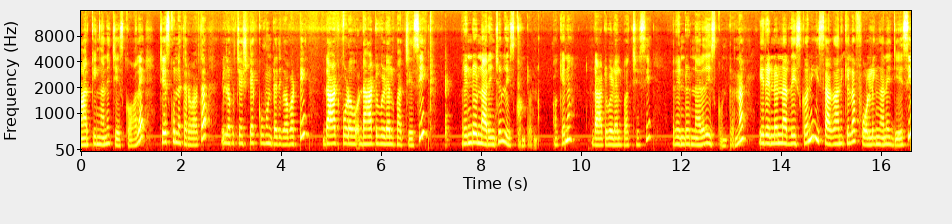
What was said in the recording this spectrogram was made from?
మార్కింగ్ అనేది చేసుకోవాలి. చేసుకున్న తర్వాత వీళ్ళకు చెస్ట్ ఎక్కువ ఉంటుంది కాబట్టి డాట్ పొడవు డాట్ విడల్పు వచ్చేసి రెండున్నర ఇంచులు తీసుకుంటున్నా. ఓకేనా? డాట్ వెడల్పు వచ్చేసి రెండున్నర తీసుకుంటున్నా. ఈ రెండున్నర తీసుకొని ఈ సగానికి ఇలా ఫోల్డింగ్ అనేది చేసి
